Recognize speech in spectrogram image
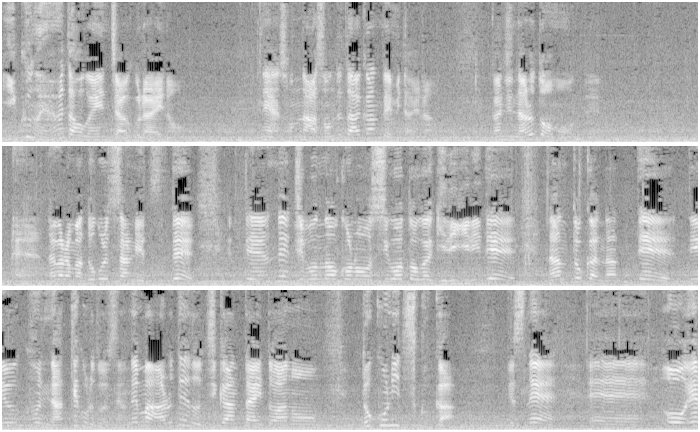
行くのやめた方がええんちゃうぐらいの、ね、そんな遊んでたらあかんでみたいな感じになると思うんで。え、だからまあ独立三立でで、自分のこの仕事がギリギリでなんとかなってっていう風になってくるとですね、まあ、ある程度時間帯とあのどこに着くかですね、えー、を選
